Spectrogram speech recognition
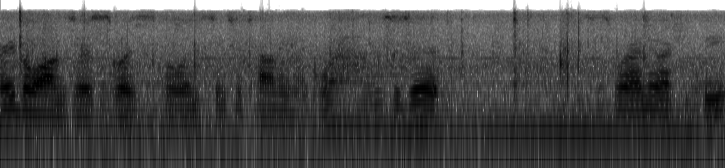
Where he belongs, this is what his little instincts are telling him. Like, wow, this is it. This is where I knew I should be.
